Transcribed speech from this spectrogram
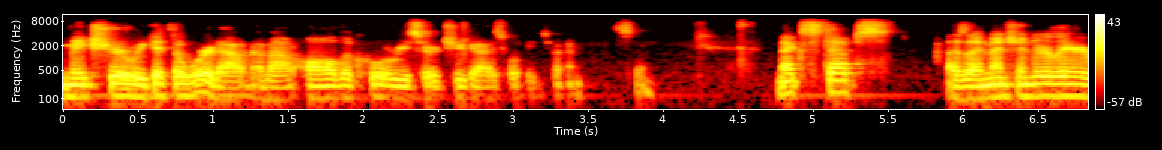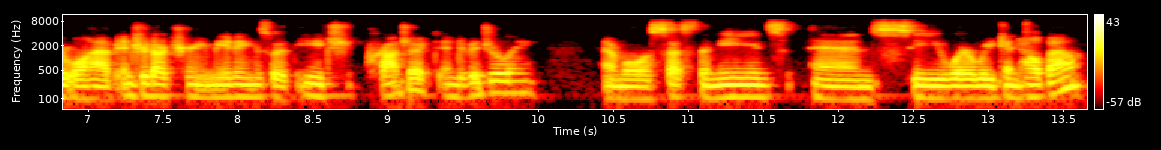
make sure we get the word out about all the cool research you guys will be doing. So next steps, as I mentioned earlier, we'll have introductory meetings with each project individually and we'll assess the needs and see where we can help out.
